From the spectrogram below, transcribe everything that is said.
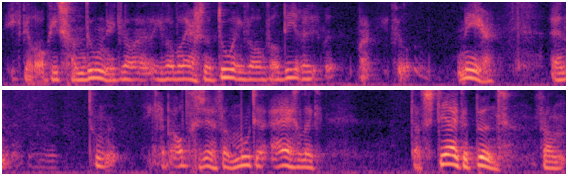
ik wil ook iets gaan doen. Ik wil, ik wil wel ergens naartoe. Ik wil ook wel dieren. Maar ik wil meer. En toen, ik heb altijd gezegd we moeten eigenlijk dat sterke punt van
